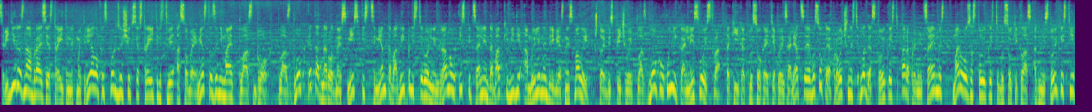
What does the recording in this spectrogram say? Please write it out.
Среди разнообразия строительных материалов, использующихся в строительстве, особое место занимает пластблок. Пластблок — это однородная смесь из цемента, воды, полистирольных гранул и специальной добавки в виде омыленной древесной смолы, что обеспечивает пластблоку уникальные свойства, такие как высокая теплоизоляция, высокая прочность, влагостойкость, паропроницаемость, морозостойкость, высокий класс огнестойкости,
